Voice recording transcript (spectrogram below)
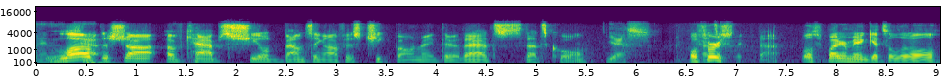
And Love Cap- the shot of Cap's shield bouncing off his cheekbone right there. That's that's cool. yes. Well, That's first, well, Spider-Man gets a little.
